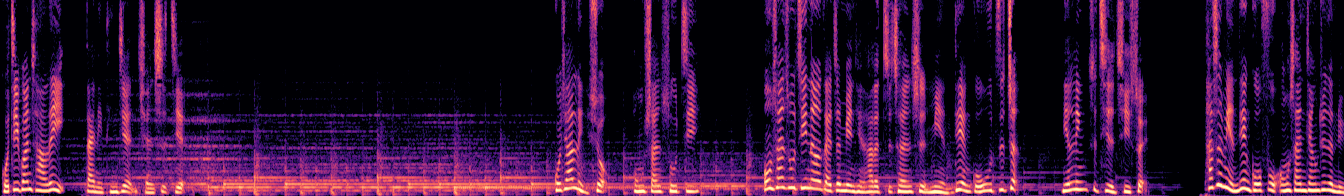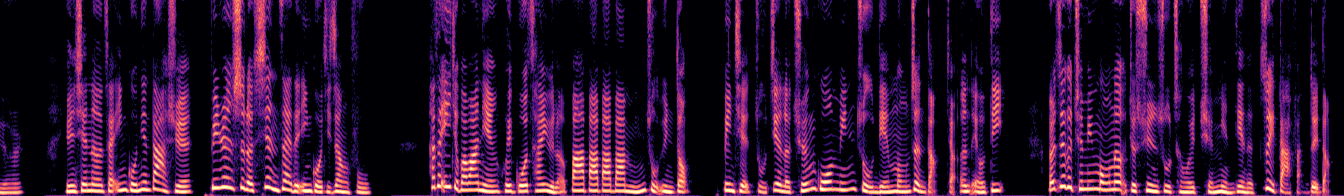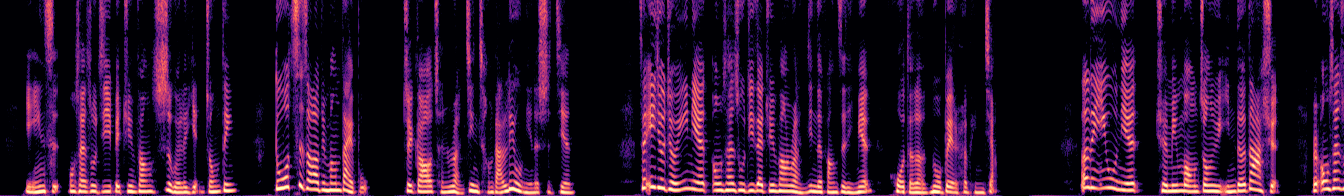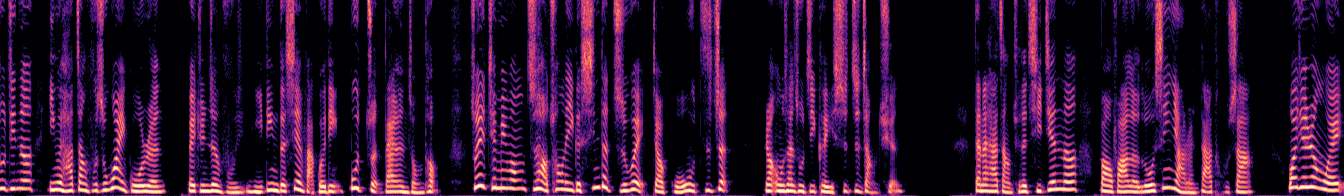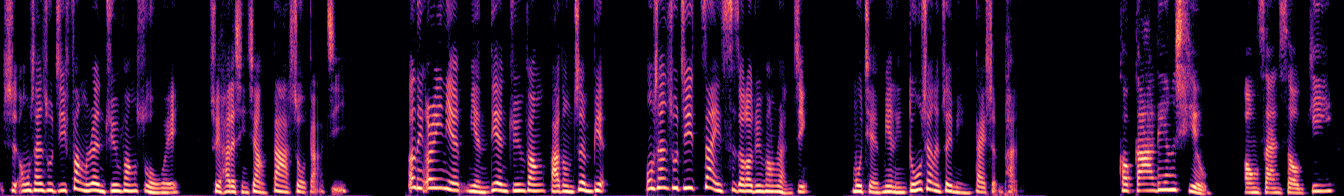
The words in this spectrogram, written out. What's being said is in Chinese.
国际观察力带你听见全世界。国家领袖翁山苏姬，翁山苏姬呢，在这面前，他的职称是缅甸国务资政，年龄是七十七岁。她是缅甸国父翁山将军的女儿，原先呢在英国念大学，并认识了现在的英国籍丈夫。她在一九八八年回国参与了八八八八民主运动，并且组建了全国民主联盟政党，叫 NLD。而这个全民盟呢，就迅速成为全缅甸的最大反对党，也因此翁山苏姬被军方视为了眼中钉，多次遭到军方逮捕，最高曾软禁长达六年的时间。在一九九一年，翁山苏姬在军方软禁的房子里面。获得了诺贝尔和平奖。二零一五年，全民盟终于赢得大选，而翁山苏姬呢，因为她丈夫是外国人，被军政府拟定的宪法规定不准担任总统，所以全民盟只好创立一个新的职位，叫国务资政，让翁山书记可以实质掌权。但在他掌权的期间呢，爆发了罗兴亚人大屠杀，外界认为是翁山书记放任军方所为，所以他的形象大受打击。二零二一年，缅甸军方发动政变，翁山书记再次遭到军方软禁，目前面临多项的罪名待审判。国家领袖翁山苏姬，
